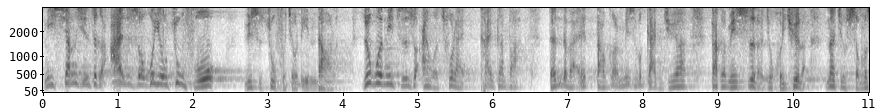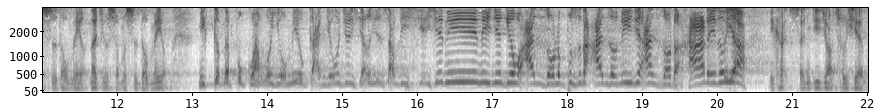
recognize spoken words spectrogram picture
你相信这个按手会有祝福，于是祝福就临到了。如果你只是说，哎，我出来看一看吧，等等吧，哎，祷告没什么感觉啊，大概没事了就回去了，那就什么事都没有，那就什么事都没有。你根本不管我有没有感觉，我就相信上帝，谢谢你，你已经给我按手了，不是他按手，你已经按手了，哈利路亚！你看神迹就要出现了。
